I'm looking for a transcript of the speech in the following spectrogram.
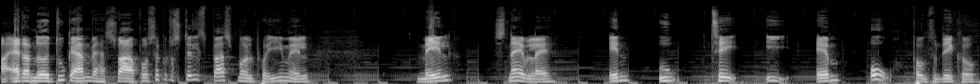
Og er der noget, du gerne vil have svar på, så kan du stille spørgsmål på e-mail. Mail snabelag n u t i m o.dk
